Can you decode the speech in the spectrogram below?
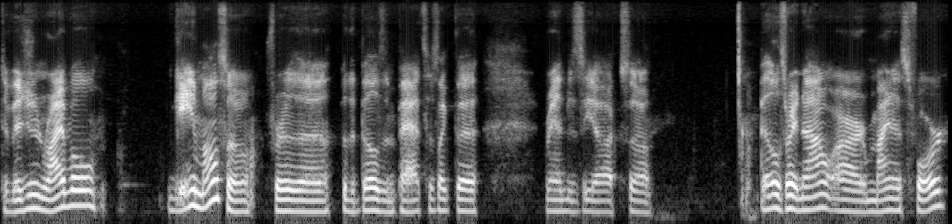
division rival game also for the for the Bills and Pats. It's like the Rams and Seahawks. So Bills right now are minus four.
